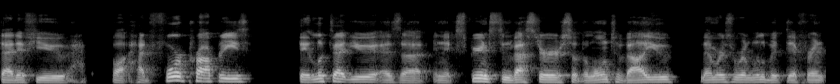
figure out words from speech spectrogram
that if you bought, had four properties, they looked at you as a, an experienced investor. So the loan to value numbers were a little bit different.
